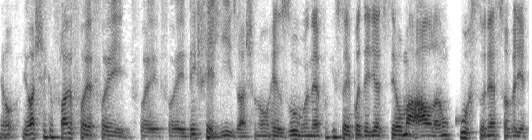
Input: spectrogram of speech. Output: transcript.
eu, eu achei que o Flávio foi, foi, foi, foi bem feliz, eu acho, no resumo, né, porque isso aí poderia ser uma aula, um curso né, sobre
